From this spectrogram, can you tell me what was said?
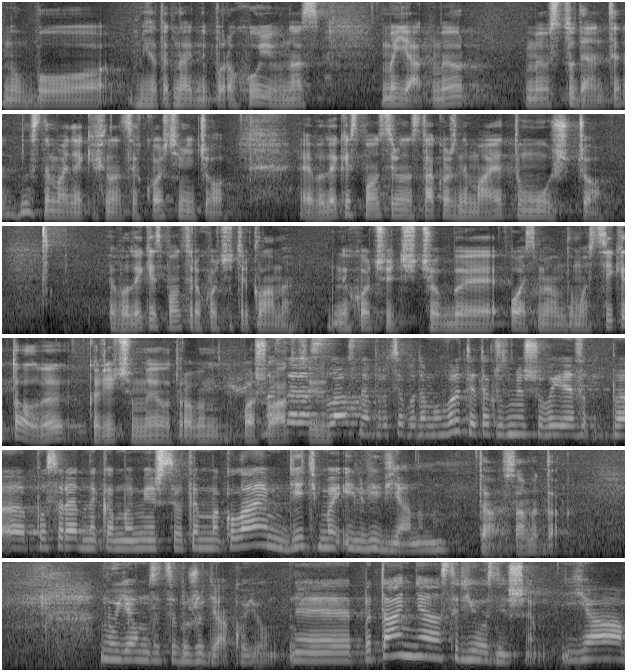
Ну, бо я так навіть не порахую. У нас ми як? Ми, ми студенти, у нас немає ніяких фінансових коштів, нічого. Е, Великих спонсорів у нас також немає, тому що великі спонсори хочуть реклами. Вони хочуть, щоб ось ми вам дамо стільки то, але ви кажіть, що ми от робимо вашу Ми акцію. зараз власне про це будемо говорити. Я так розумію, що ви є посередниками між Святим Миколаєм, дітьми і львів'янами. Так, саме так. Ну, я вам за це дуже дякую. Е, питання серйозніше. Я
